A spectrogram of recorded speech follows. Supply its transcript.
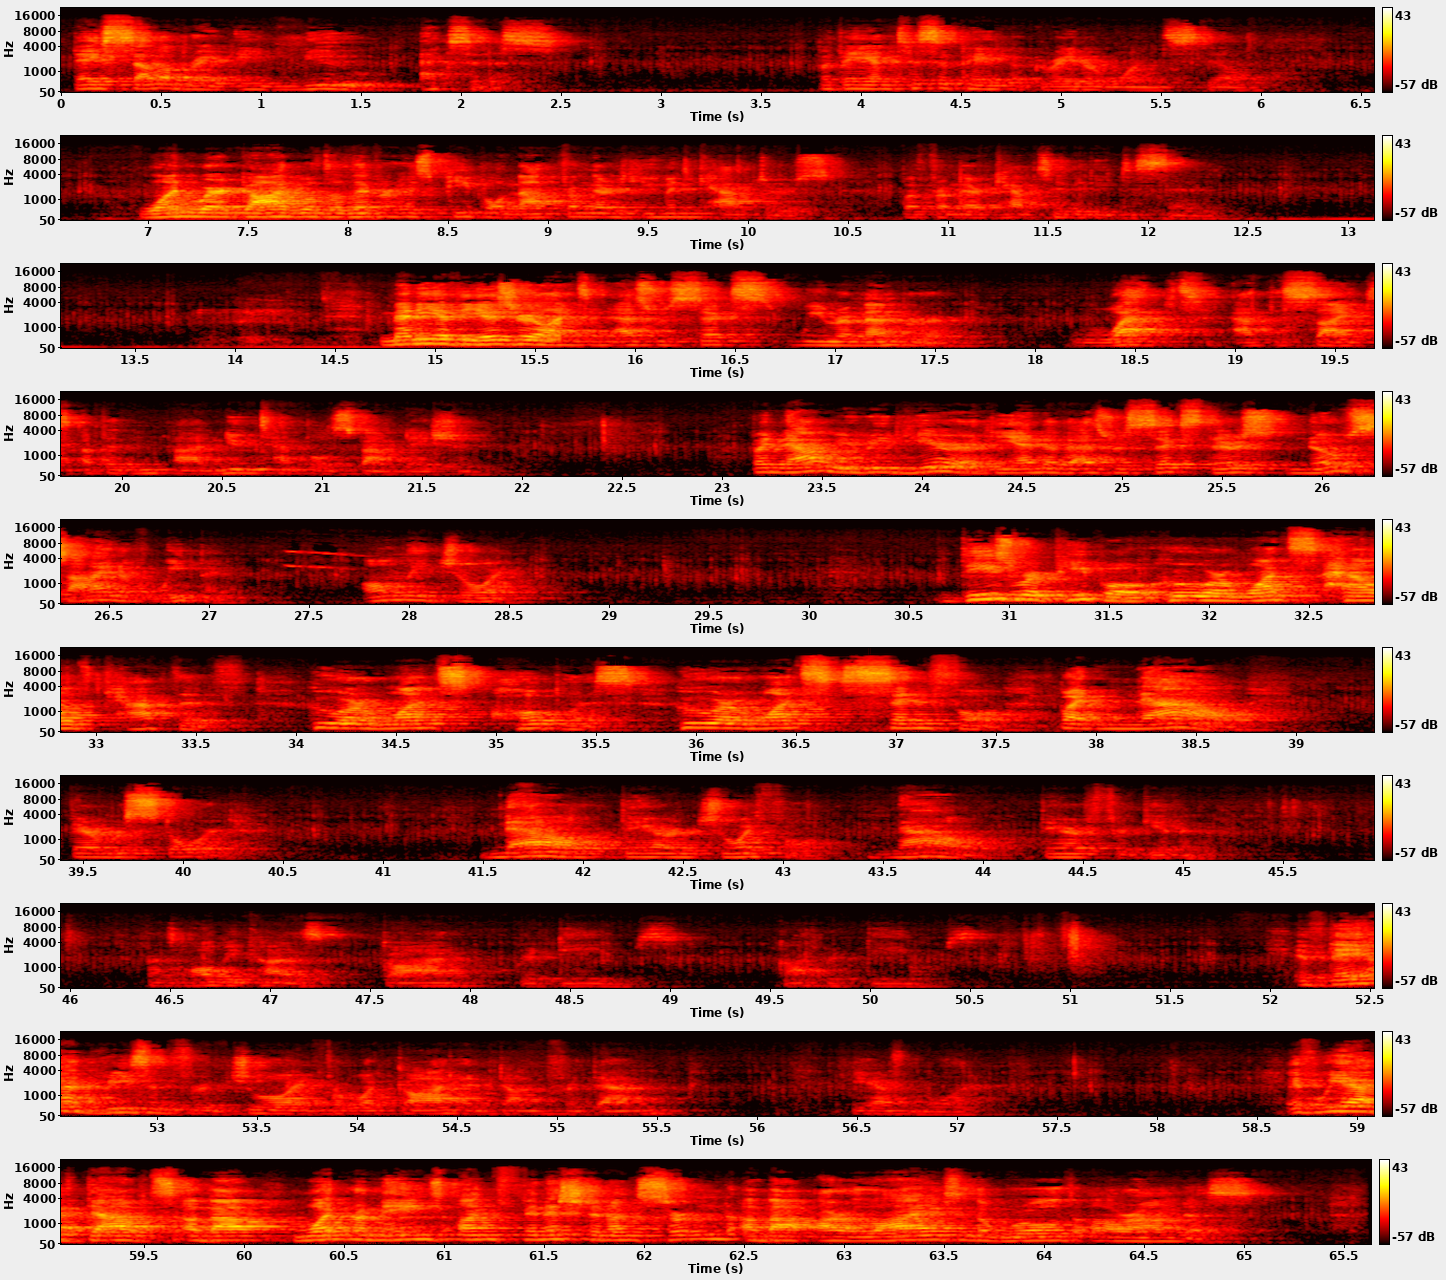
they celebrate a new Exodus. But they anticipate a greater one still. One where God will deliver his people not from their human captors, but from their captivity to sin. Many of the Israelites in Ezra 6, we remember, wept at the sight of the uh, new temple's foundation. But now we read here at the end of Ezra 6, there's no sign of weeping, only joy. These were people who were once held captive, who were once hopeless, who were once sinful, but now they're restored. Now they are joyful. Now they are forgiven. Friends, all because God redeems. God redeems. If they had reason for joy for what God had done for them, we have more. If we have doubts about what remains unfinished and uncertain about our lives and the world around us,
